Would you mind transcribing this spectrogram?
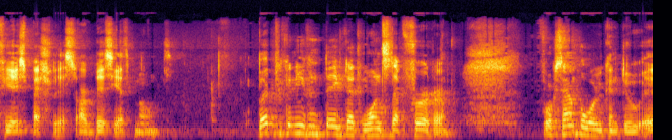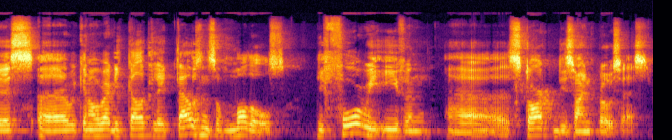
FEA specialists are busy at the moment. But we can even take that one step further. For example, what we can do is uh, we can already calculate thousands of models before we even uh, start the design process.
